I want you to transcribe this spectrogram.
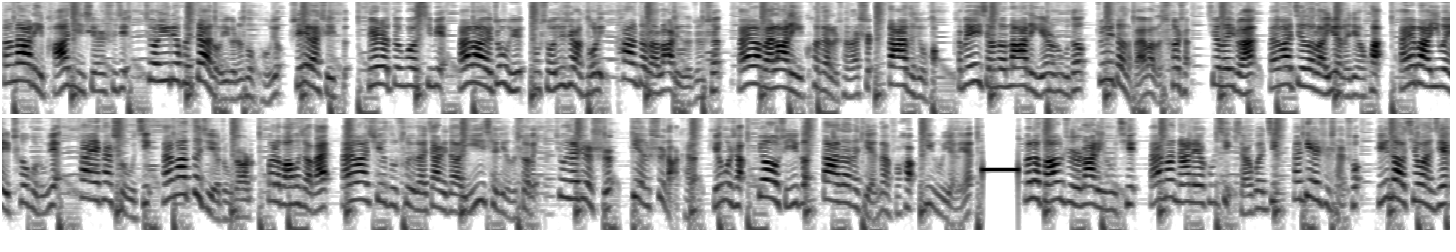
当拉里爬进现实世界，就一定会带走一个人做朋友，谁来谁死。随着灯光熄灭，白爸也终于从手机摄像头里看到了拉里的真身。白爸把拉里困在了传达室，撒子就跑。可没想到拉里沿着路灯追到了白爸的车上。镜头一转，白妈接到了医院的电话，白爸因为车祸住院。再一看手机，白妈自己也中招了。为了保护小白，白妈迅速处理了家里的一切电子设备。就在这时，电视打开了，屏幕上又是一个大大的点赞符号映入眼帘。为了防止拉里入侵，白妈拿了遥控器想要关机，但电视闪烁，频道切换间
